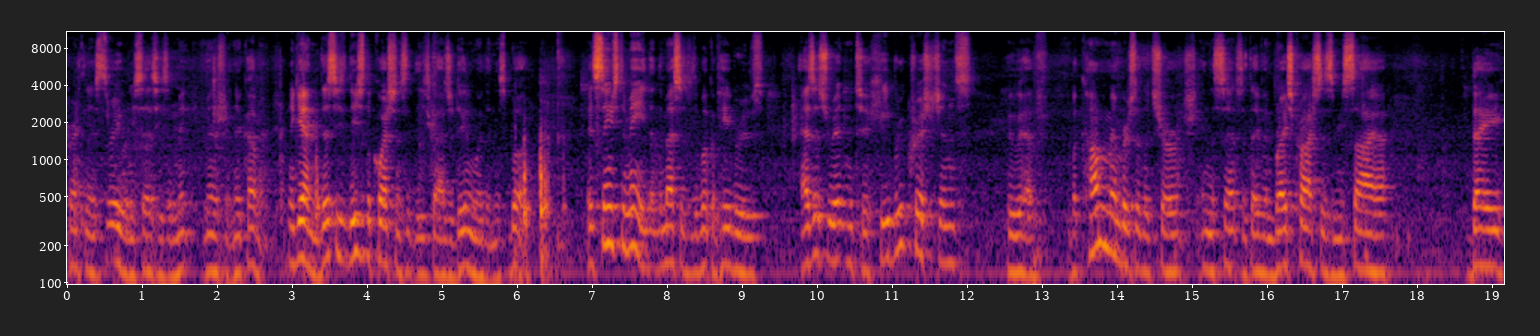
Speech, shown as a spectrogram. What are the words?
Corinthians 3 when he says he's a minister of the new covenant? And again, this is, these are the questions that these guys are dealing with in this book. It seems to me that the message of the book of Hebrews, as it's written to Hebrew Christians who have become members of the church in the sense that they've embraced Christ as Messiah, they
